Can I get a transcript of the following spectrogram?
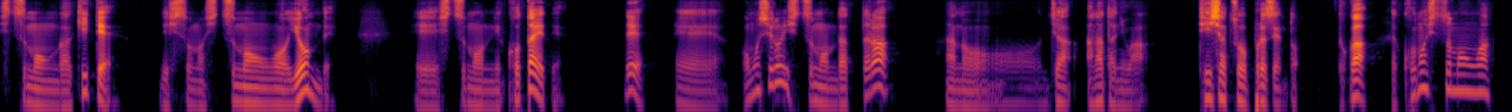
質問が来て、で、その質問を読んで、えー、質問に答えて、で、えー面白い質問だったら、あのーじゃああなたには T シャツをプレゼントとか、この質問は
